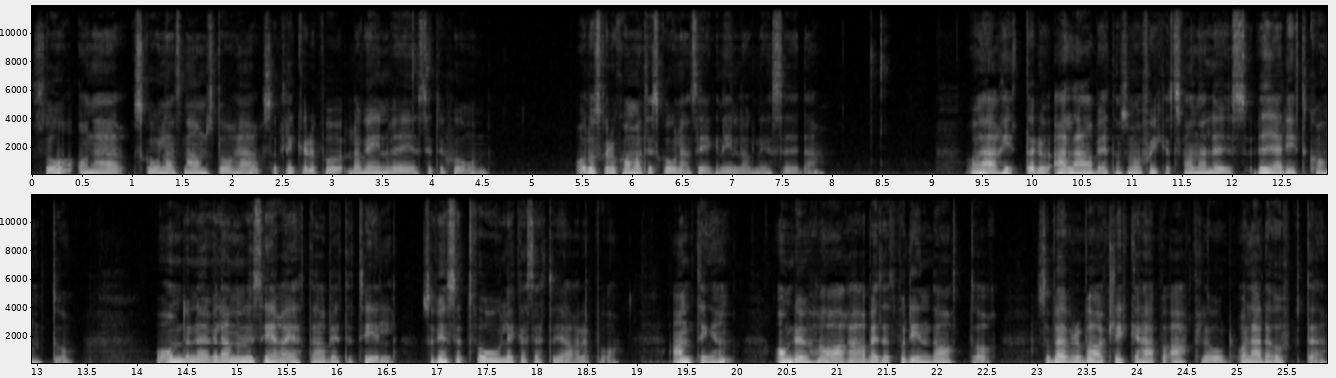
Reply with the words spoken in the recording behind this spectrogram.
Så, och när skolans namn står här så klickar du på logga in via institution och då ska du komma till skolans egen inloggningssida. Och här hittar du alla arbeten som har skickats för analys via ditt konto. Och om du nu vill analysera ett arbete till så finns det två olika sätt att göra det på. Antingen om du har arbetet på din dator så behöver du bara klicka här på Upload och ladda upp det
